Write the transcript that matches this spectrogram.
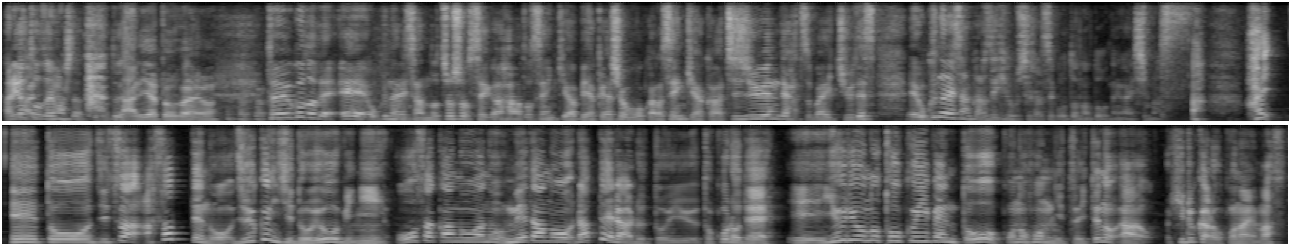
ありがとうございました、とい。うことですありがとうございます。ということで、えー奥成さんの著書「セガハード戦記」白夜消防」から1980円で発売中です、えー奥成さんからぜひお知らせことなどお願いします。あはい、えー、と実はあさっての19日土曜日に大阪のあの梅田のラテラルというところで、えー有料のトークイベントをこの本についてのあ昼から行います、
